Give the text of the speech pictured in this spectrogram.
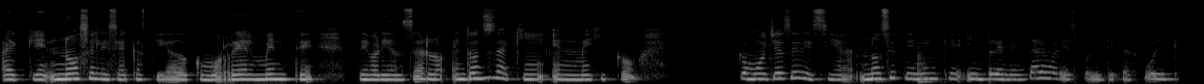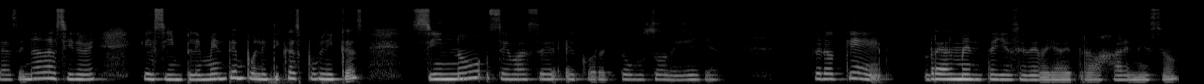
a que no se les sea castigado como realmente deberían serlo. Entonces aquí en México, como ya se decía, no se tienen que implementar varias políticas públicas. De nada sirve que se implementen políticas públicas si no se va a hacer el correcto uso de ellas. Creo que realmente ya se debería de trabajar en eso,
